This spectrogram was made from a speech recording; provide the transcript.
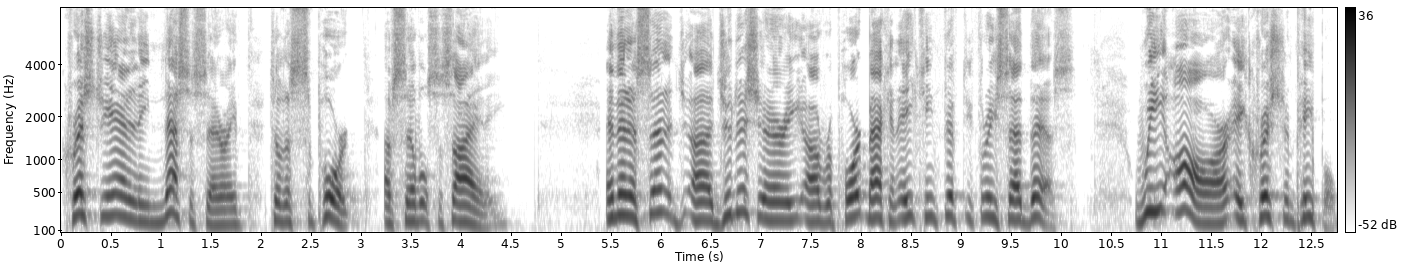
Christianity necessary to the support of civil society. And then a Senate uh, judiciary uh, report back in 1853 said this We are a Christian people,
